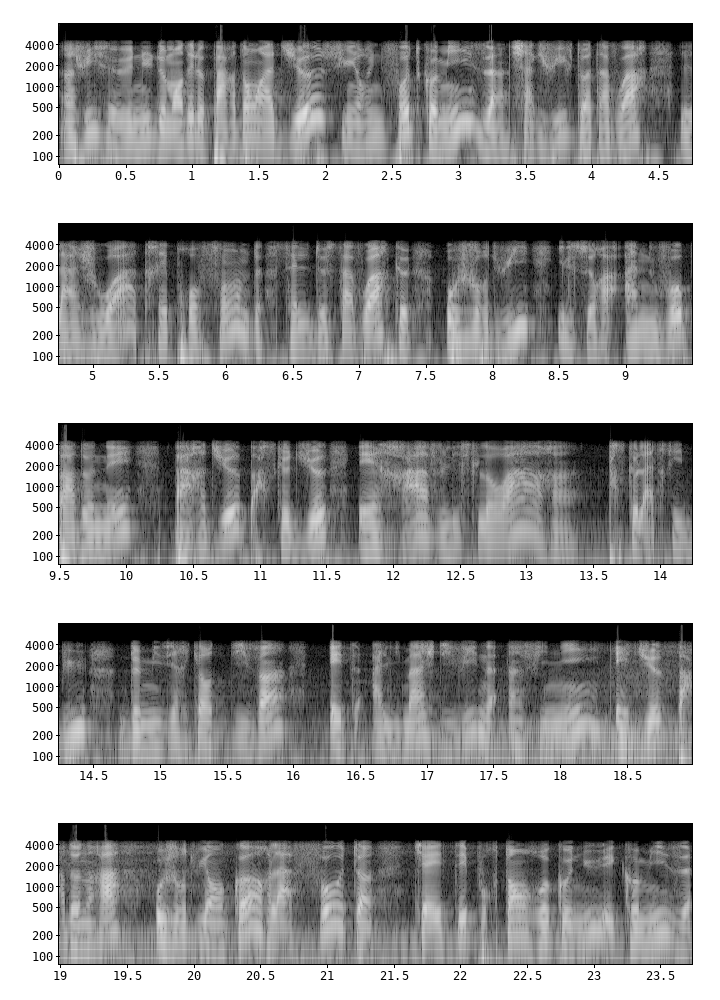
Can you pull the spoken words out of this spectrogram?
un juif est venu demander le pardon à Dieu sur une faute commise, chaque juif doit avoir la joie très profonde, celle de savoir que aujourd'hui, il sera à nouveau pardonné par Dieu parce que Dieu est Rav Parce que l'attribut de miséricorde divin est à l'image divine infinie et Dieu pardonnera aujourd'hui encore la faute qui a été pourtant reconnue et commise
